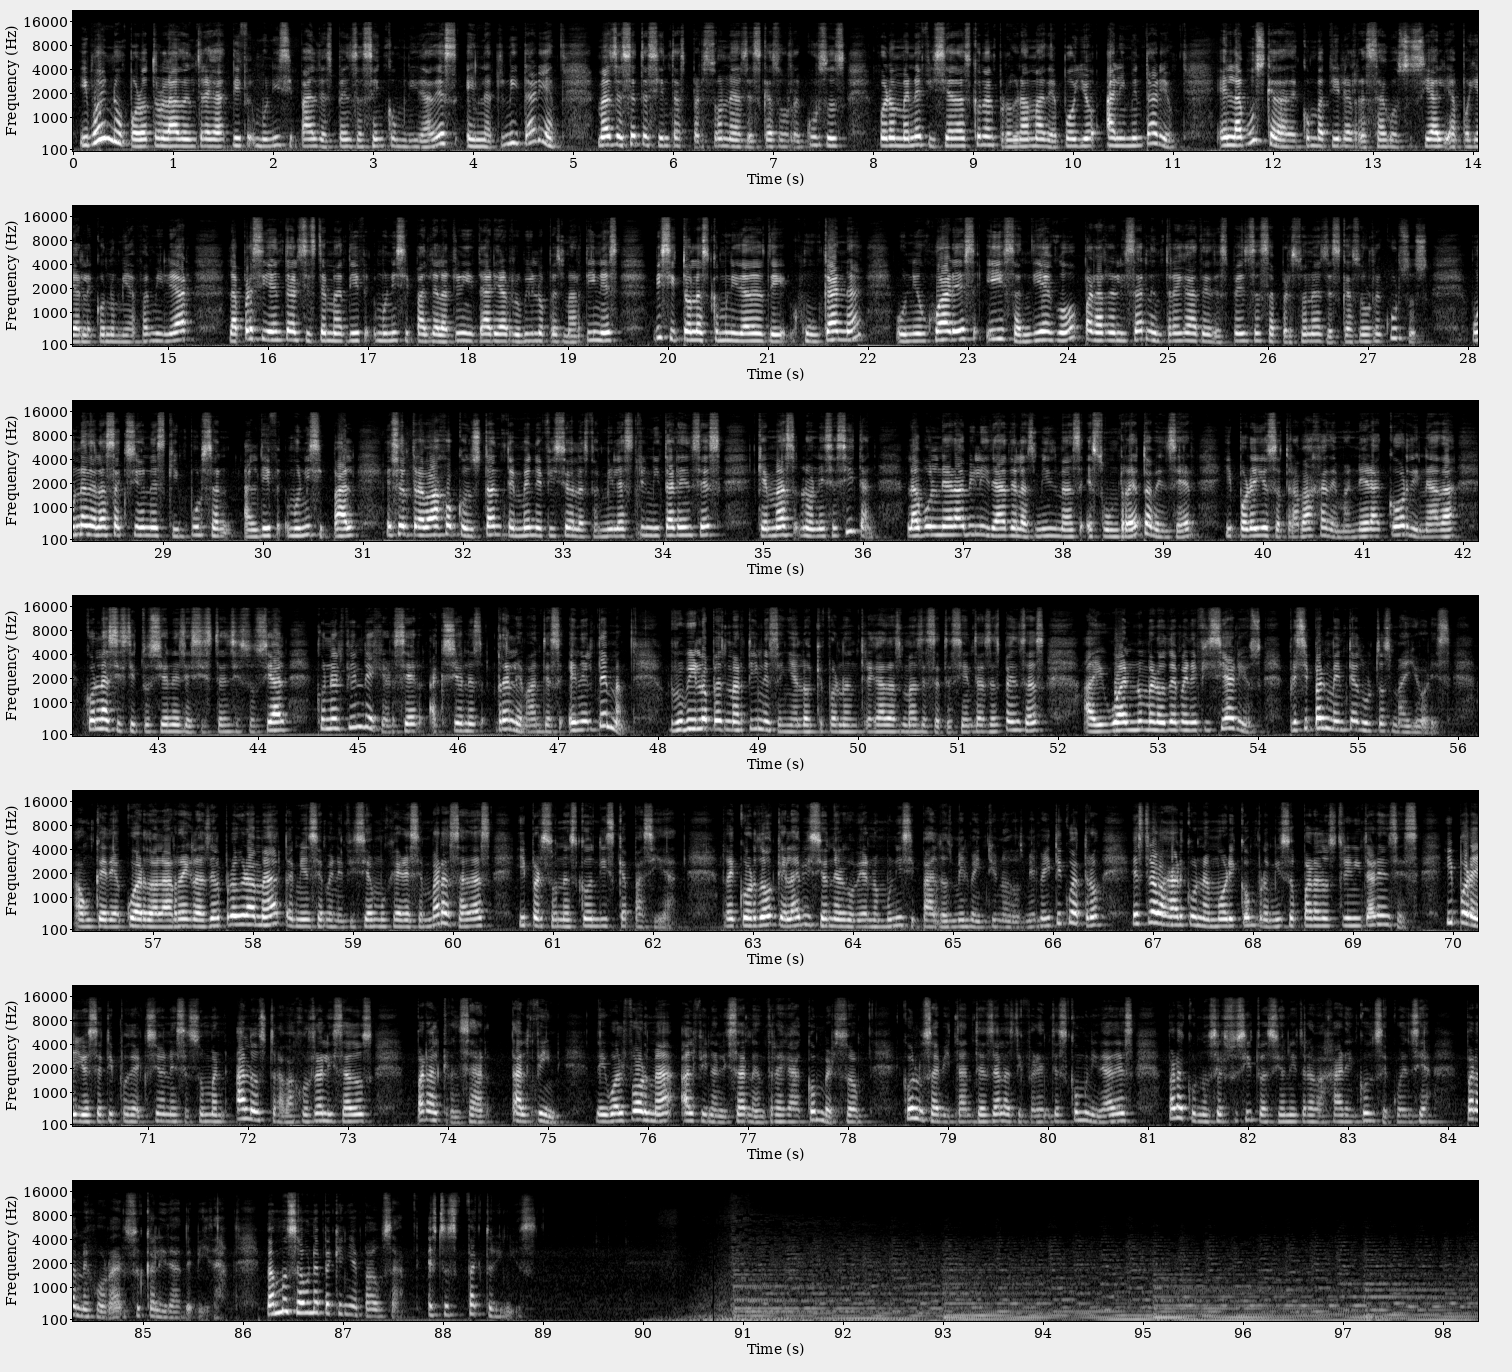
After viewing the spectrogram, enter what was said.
Y bueno, por otro lado, entrega DIF municipal despensas en comunidades en la Trinitaria. Más de 700 personas de escasos recursos fueron beneficiadas con el programa de apoyo alimentario. En la búsqueda de combatir el rezago social y apoyar la economía familiar, la presidenta del sistema DIF municipal de la Trinitaria, Rubí López Martínez, visitó las comunidades de Juncana, Unión Juárez y San Diego para realizar la entrega de despensas a personas de escasos recursos. Una de las acciones que impulsan al DIF municipal es el trabajo constante en beneficio de las familias trinitarenses que más lo necesitan. La vulnerabilidad de las mismas es un reto a vencer y por ello se trabaja de manera coordinada con las instituciones de asistencia social con el fin de ejercer acciones relevantes en el tema. Rubí López Martínez señaló que fueron entregadas más de 700 despensas a igual número de beneficiarios, principalmente adultos mayores, aunque de acuerdo a las reglas del programa también se benefició a mujeres embarazadas y personas con discapacidad. Recordó que la visión del gobierno municipal 2021-2024 es trabajar con amor y compromiso para los trinitarenses y por ello este tipo de acciones se suman a los trabajos realizados para alcanzar tal fin. De igual forma, al finalizar la entrega, conversó con los habitantes de las diferentes comunidades para conocer su situación y trabajar en consecuencia para mejorar su calidad de vida. Vamos a una pequeña pausa. Esto es Factory News.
